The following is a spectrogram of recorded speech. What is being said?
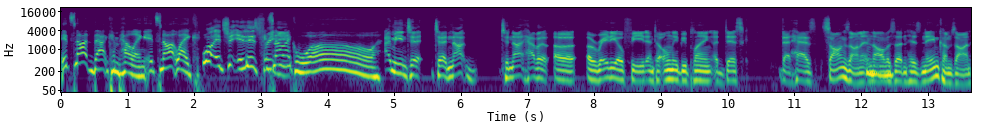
It's not that compelling. It's not like, Well, it's it is freaky. it's not like, whoa. I mean, to to not to not have a, a, a radio feed and to only be playing a disc that has songs on it, and all of a sudden his name comes on.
